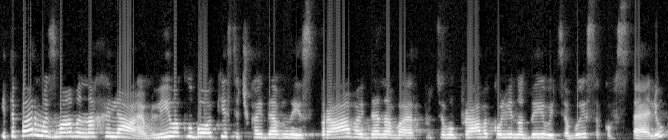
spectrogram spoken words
І тепер ми з вами нахиляємо. Ліва клубова кісточка йде вниз, права йде наверх. При цьому праве коліно дивиться високо в стелю.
